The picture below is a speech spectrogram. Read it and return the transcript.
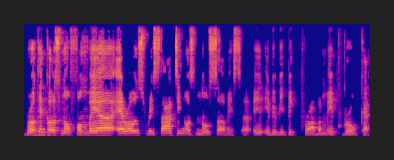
Broken cause no firmware, errors, restarting or no service. Uh, it, it will be big problem if broken.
